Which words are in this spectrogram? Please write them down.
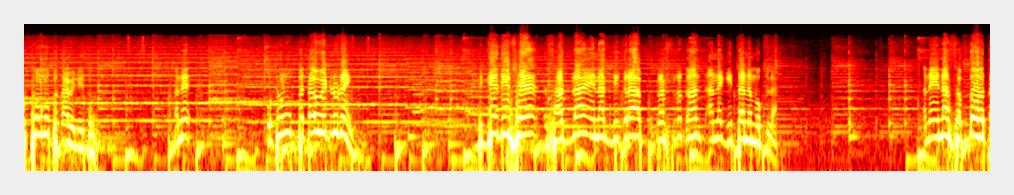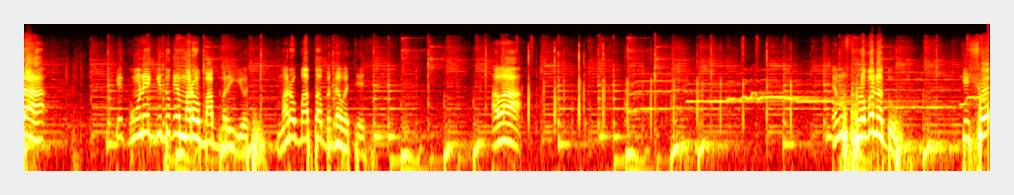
ઉઠવણું પતાવી લીધું. અને ઉઠવણું પતાવ્યું એટલું નહીં. બીજે દિવસે સાધના એના દીકરા કૃષ્ણકાંત અને ગીતાને મોકલા અને એના શબ્દો હતા કે કોણે કીધું કે મારો બાપ મરી ગયો છે. મારો બાપ તો બધા વચ્ચે છે. આવા એમનું સ્લોગન હતું કે શો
